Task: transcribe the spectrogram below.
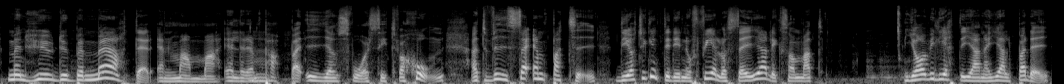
Men hur du bemöter en mamma eller en pappa i en svår situation. Att visa empati. Det, jag tycker inte det är något fel att säga liksom att jag vill jättegärna hjälpa dig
